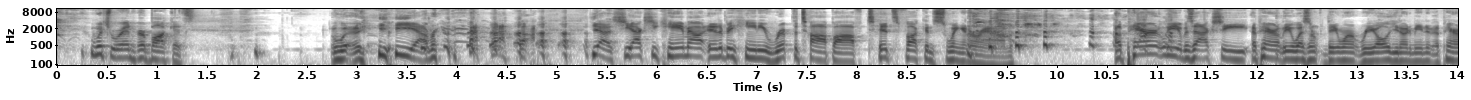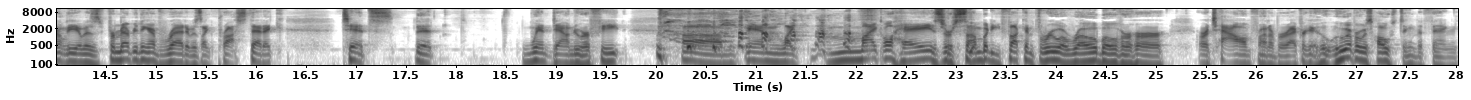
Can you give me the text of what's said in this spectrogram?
Which were in her pockets. Yeah, yeah. She actually came out in a bikini, ripped the top off, tits fucking swinging around. apparently, it was actually apparently it wasn't. They weren't real. You know what I mean? Apparently, it was from everything I've read. It was like prosthetic tits that went down to her feet. Um, and like Michael Hayes or somebody fucking threw a robe over her or a towel in front of her. I forget who. Whoever was hosting the thing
